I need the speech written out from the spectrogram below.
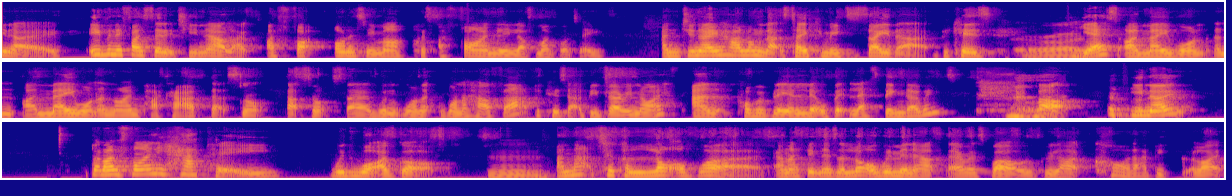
you know, even if I said it to you now, like, I fi- honestly, Marcus, I finally love my body. And do you know how long that's taken me to say that? Because right. yes, I may want an I may want a nine pack ab. That's not that's not to say I wouldn't want to want to have that because that'd be very nice and probably a little bit less bingoing. But you know, but I'm finally happy with what I've got. Mm. And that took a lot of work. And I think there's a lot of women out there as well who'd be like, God, that'd be like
